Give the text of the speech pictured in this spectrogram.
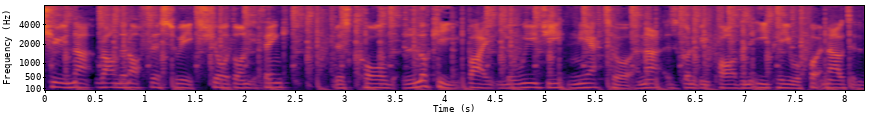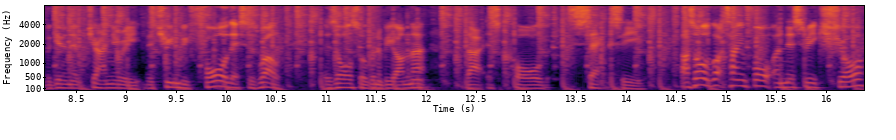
Tune that rounding off this week's show, don't you think? It is called Lucky by Luigi Nieto, and that is going to be part of an EP we're putting out at the beginning of January. The tune before this as well is also going to be on that. That is called Sexy. That's all I've got time for on this week's show.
